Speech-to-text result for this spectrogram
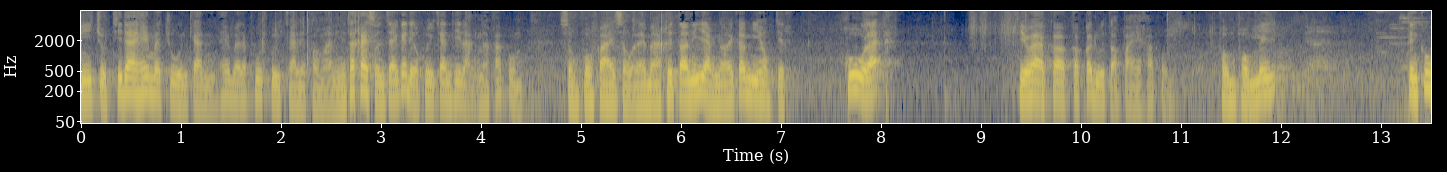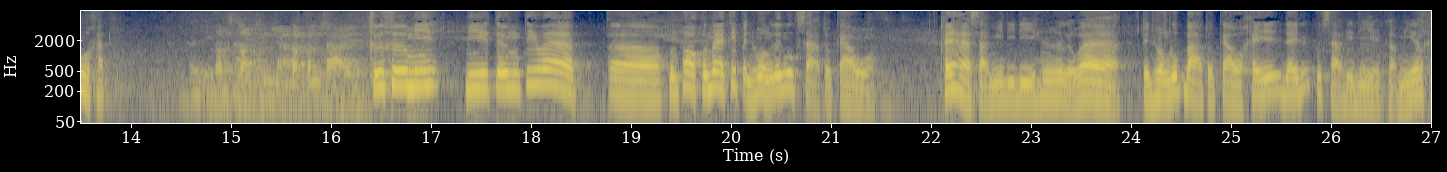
มีจุดที่ได้ให้มาจูนกันให้มาพูดคุยกันอะไรประมาณนี้ ถ้าใครสนใจก็เดี๋ยวคุยกันทีหลังนะครับผมส่งโปรไฟล์ส่งอะไรมา คือตอนนี้อย่างน้อยก็มีหกเจ็ด คู่แล้วที่ว่าก็ก็ก็ดูต่อไปครับ ผม ผมผมไม่เป็นคู่ครับรับรับทั้งหญิงรับทั้งชาย คือคือมีมีตึงที่ว่าเอ่อคุณพ่อคุณแม่ที่เป็นห่วงเรื่องลูกสาวตัวเก่าใครหาสามีดีๆเฮ้อหรือว่าเป็นห่วงลูกบ่าวตัวเก่าใครได้ลูกสาวดีๆกับมีเงื่อนไข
